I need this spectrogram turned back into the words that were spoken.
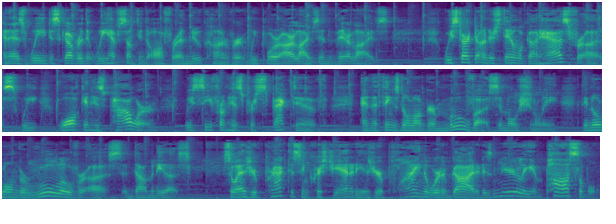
and as we discover that we have something to offer a new convert, we pour our lives into their lives we start to understand what God has for us. We walk in His power. we see from his perspective and the things no longer move us emotionally. They no longer rule over us and dominate us. So, as you're practicing Christianity, as you're applying the Word of God, it is nearly impossible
